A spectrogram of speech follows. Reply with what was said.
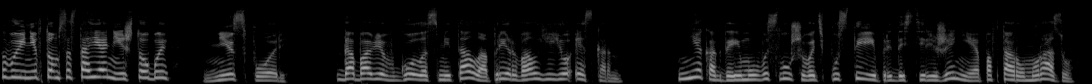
вы не в том состоянии, чтобы...» «Не спорь!» Добавив голос металла, прервал ее Эскорн. Некогда ему выслушивать пустые предостережения по второму разу.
